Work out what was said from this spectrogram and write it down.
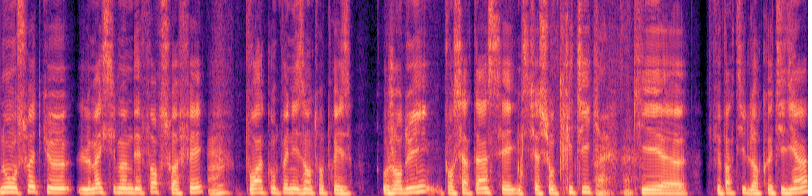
nous, on souhaite que le maximum d'efforts soit fait hum. pour accompagner les entreprises. Aujourd'hui, pour certains, c'est une situation critique qui est euh, fait partie de leur quotidien.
